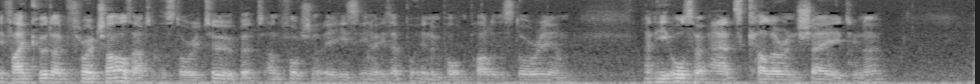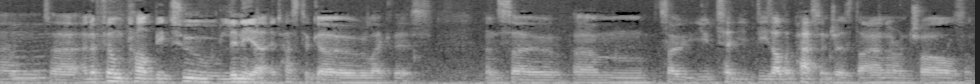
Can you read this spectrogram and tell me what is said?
if I could, I'd throw Charles out of the story too, but unfortunately, he's you know he's a, an important part of the story, and and he also adds color and shade, you know. And Mhm. uh, and a film can't be too linear; it has to go like this. And so, um, so you take these other passengers, Diana and Charles, and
